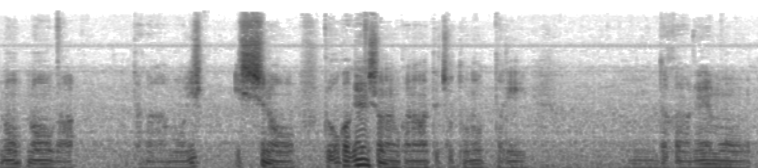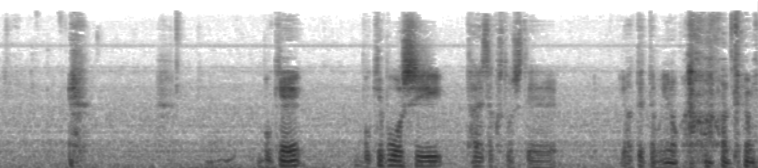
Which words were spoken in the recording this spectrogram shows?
の脳が。だからもう一一種の老化現象なのかなってちょっと思ったり、うん、だからね、もう ボケボケ防止対策としてやってってもいいのかなって思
